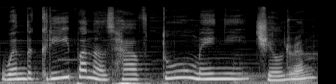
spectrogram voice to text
When the kripanas have too many children,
